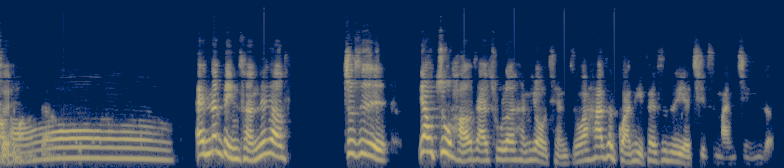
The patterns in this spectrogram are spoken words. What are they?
对哦，哎那秉承那个就是要住豪宅，除了很有钱之外，它的管理费是不是也其实蛮惊人？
